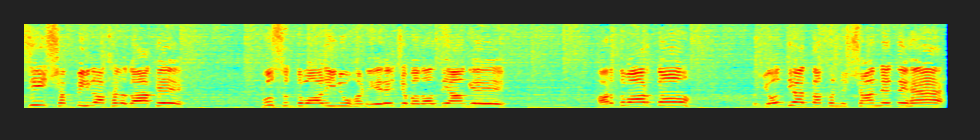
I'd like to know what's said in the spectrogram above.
ਅਸੀਂ 26 ਲੱਖ ਲਗਾ ਕੇ ਉਸ ਦੀਵਾਲੀ ਨੂੰ ਹਨੇਰੇ 'ਚ ਬਦਲ ਦਿਆਂਗੇ। ਹਰਿਦੁਆਰ ਤੋਂ ਅਯੋਧਿਆ ਤੱਕ ਨਿਸ਼ਾਨੇ ਤੇ ਹੈ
